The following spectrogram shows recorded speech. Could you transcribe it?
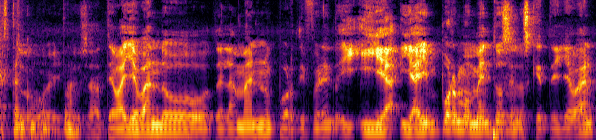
que Exacto, están como, O sea, te va llevando de la mano por diferentes... Y, y, y hay por momentos en los que te llevan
